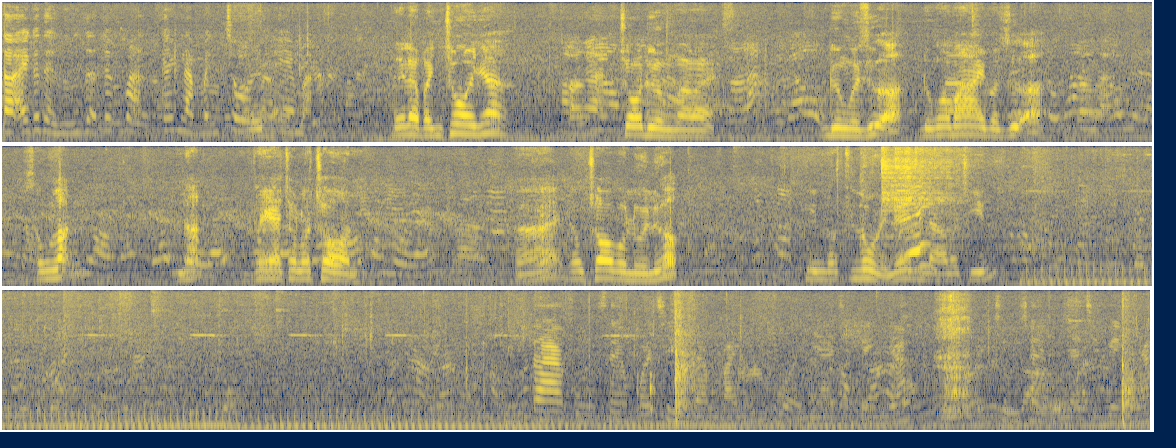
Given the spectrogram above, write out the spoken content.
Giờ anh có thể hướng dẫn cho các bạn cách làm bánh trôi cho em ạ. Đây là bánh trôi nhá. Vâng ạ. Cho đường vào này. Đường vào giữa đường hoa mai vào giữa. Xong lặn lặn ve cho nó tròn. Đấy xong cho vào nồi nước. Khi nó nổi lên là nó chín chúng ta cùng xem quá trình làm bánh của nhà chị Bình nhé bánh trôi chay của nhà chị Bình nhé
